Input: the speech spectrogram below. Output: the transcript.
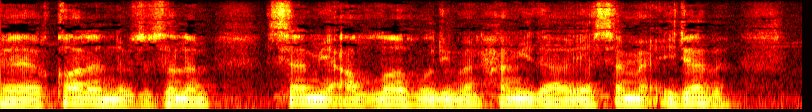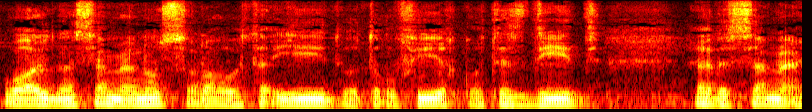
آه، قال النبي صلى الله عليه وسلم سمع الله لمن حمده. يا سمع إجابة. وأيضا سمع نصرة وتأييد وتوفيق وتسديد. هذا السمع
